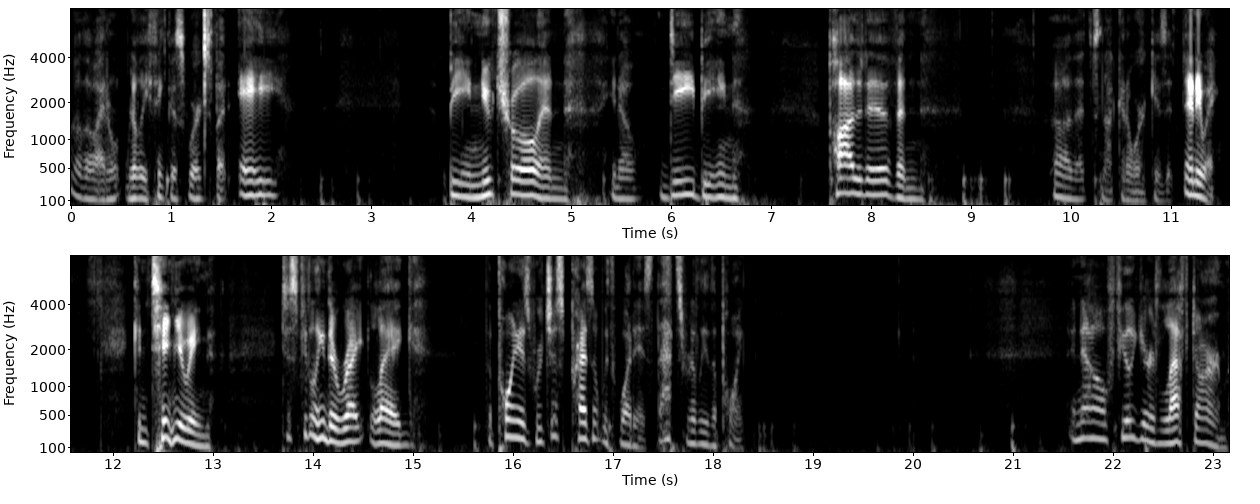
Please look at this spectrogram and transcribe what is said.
although I don't really think this works, but A being neutral and, you know, D being positive and oh, that's not going to work, is it? Anyway, continuing, just feeling the right leg. The point is, we're just present with what is. That's really the point. And now feel your left arm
